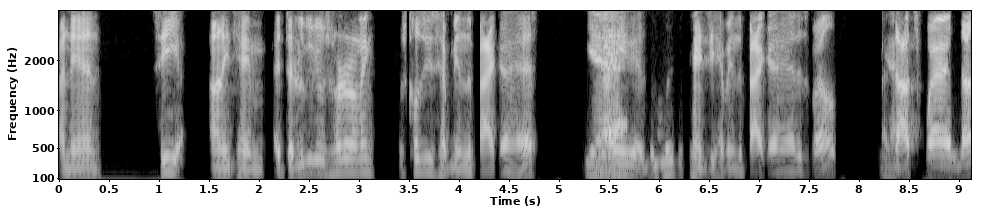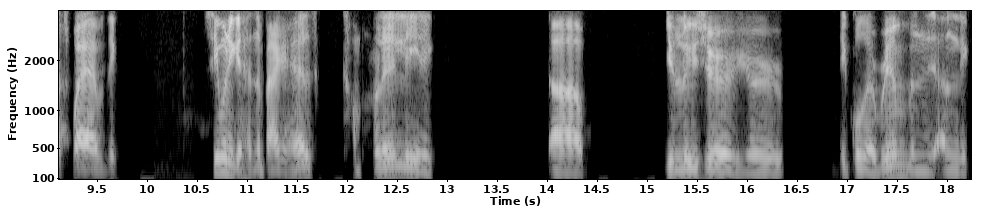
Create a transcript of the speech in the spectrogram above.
And then, see, anytime it did look like it was hurt or anything, it was because he was hit me in the back of the head. Yeah. The of times he hit me in the back of the head as well. Yeah. That's why, that's why I like, see, when you get hit in the back of the head, it's completely like, uh, you lose your, your equilibrium and, and like,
